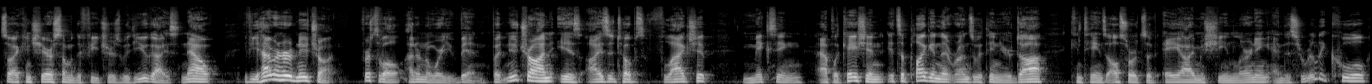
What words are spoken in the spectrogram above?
so I can share some of the features with you guys. Now, if you haven't heard Neutron, first of all, I don't know where you've been, but Neutron is iZotope's flagship mixing application. It's a plugin that runs within your DAW, contains all sorts of AI machine learning, and this really cool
